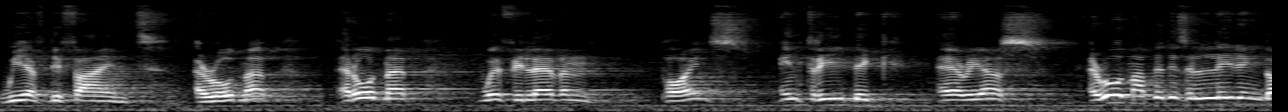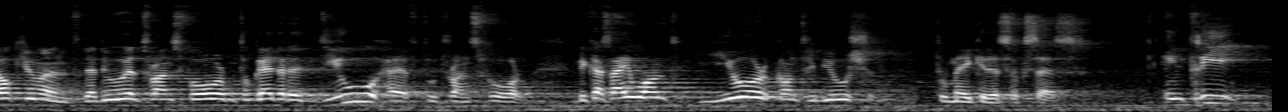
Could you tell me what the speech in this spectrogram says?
We have defined a roadmap, a roadmap with 11 points in three big areas. A roadmap that is a living document that we will transform together, that you have to transform, because I want your contribution to make it a success. In three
